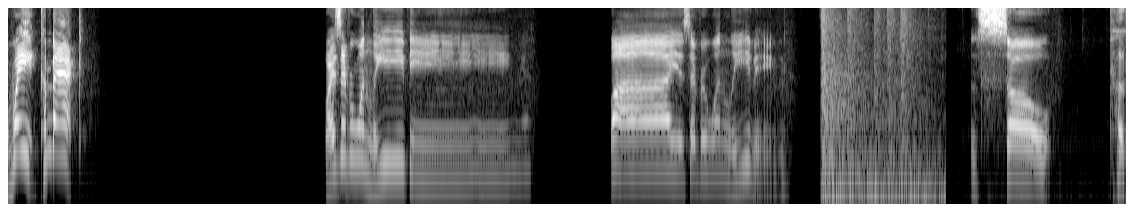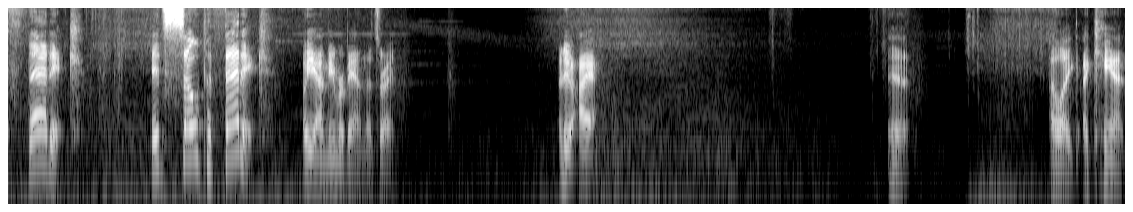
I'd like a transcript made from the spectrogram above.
Wait, come back! Why is everyone leaving? Why is everyone leaving? It's so pathetic. It's so pathetic. Oh yeah, Meme Band, that's right. I do I Yeah. I like I can't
